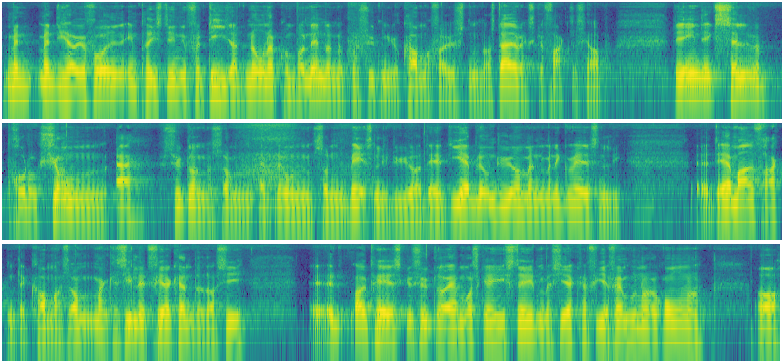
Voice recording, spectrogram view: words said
men, men de har jo fået en, en prisstigning, fordi at nogle af komponenterne på cyklen jo kommer fra Østen og stadigvæk skal fragtes herop. Det er egentlig ikke selve produktionen af cyklerne, som er blevet sådan væsentligt dyre. Det, de er blevet dyre, men, men ikke væsentligt. Øh, det er meget fragten, der kommer. Så man kan sige lidt firkantet og sige, at europæiske cykler er måske i stedet med cirka 400-500 kroner, og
